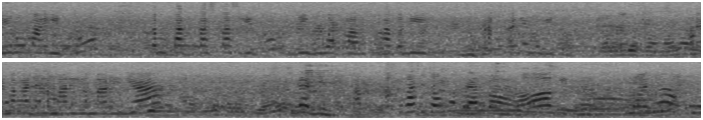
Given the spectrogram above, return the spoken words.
di rumah itu tempat tas-tas itu dibuat langsung atau digebrak aja begitu? Memang ada lemari-lemarinya? Sudah gini, aku, aku kasih contoh berapa? Oh gitu. Semuanya aku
